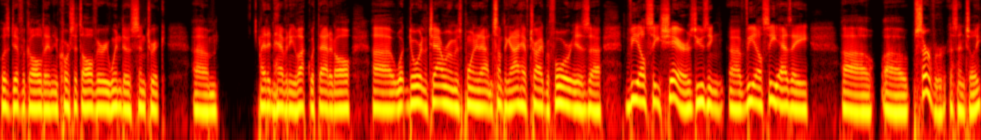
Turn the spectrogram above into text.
was difficult and of course it's all very windows centric um, I didn't have any luck with that at all. Uh, what Dor in the chat room has pointed out, and something I have tried before, is uh, VLC shares using uh, VLC as a uh, uh, server. Essentially,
